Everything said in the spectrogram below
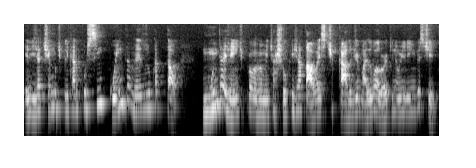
ele já tinha multiplicado por 50 vezes o capital. Muita gente provavelmente achou que já estava esticado demais o valor que não iria investir.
